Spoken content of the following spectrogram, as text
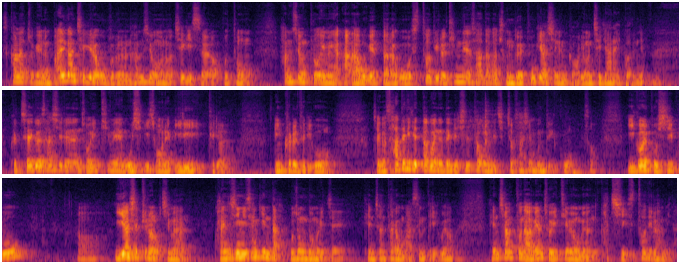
스칼라 쪽에는 빨간 책이라고 부르는 함수형 언어 책이 있어요. 보통 함수형 프로그래밍을 알아보겠다라고 스터디를 팀 내에서 하다가 중도에 포기하시는 그 어려운 책이 하나 있거든요. 그 책을 사실은 저희 팀에 오시기 전에 미리 드려요. 링크를 드리고 제가 사드리겠다고 했는데 그게 싫다고 이제 직접 사신 분도 있고 그래서 이걸 보시고 어, 이해하실 필요는 없지만 관심이 생긴다. 그 정도면 이제 괜찮다라고 말씀드리고요. 괜찮고 나면 저희 팀에 오면 같이 스터디를 합니다.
